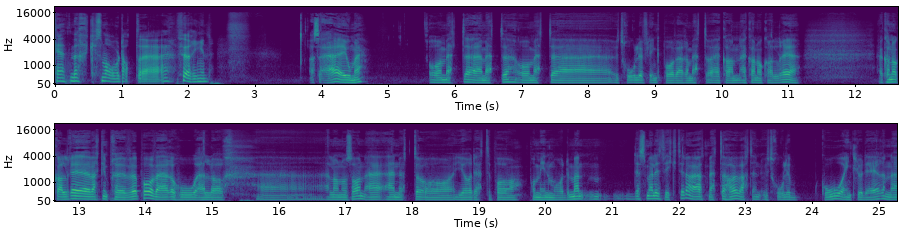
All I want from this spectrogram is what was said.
Kenneth Mørk som har overtatt uh, føringen? Altså, jeg er jo med. Og Mette er Mette, og Mette er utrolig flink på å være Mette. Og jeg kan, jeg kan nok aldri Jeg kan nok aldri verken prøve på å være hun eller, eh, eller noe sånt. Jeg er nødt til å gjøre dette på, på, min måte. Men det som er litt viktig, da, er at Mette har vært en utrolig god og inkluderende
